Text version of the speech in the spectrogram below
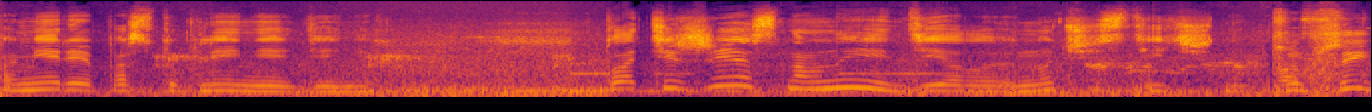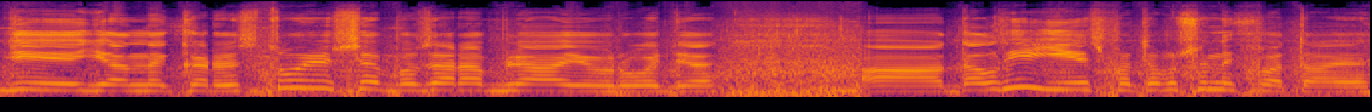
По мере поступления денег. Платежи основные делаю, но частично. Субсидії я не користуюся, бо заробляю вроді. А долги є, тому що не вистачає.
